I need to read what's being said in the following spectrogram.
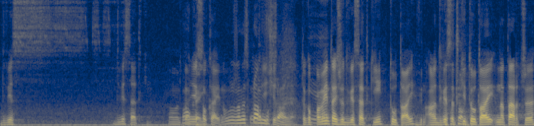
Dwie, s- dwie setki. No, pewnie okej. jest ok, no możemy sprawdzić. Tylko pamiętaj, że dwie setki tutaj, ale dwie setki tutaj na tarczy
